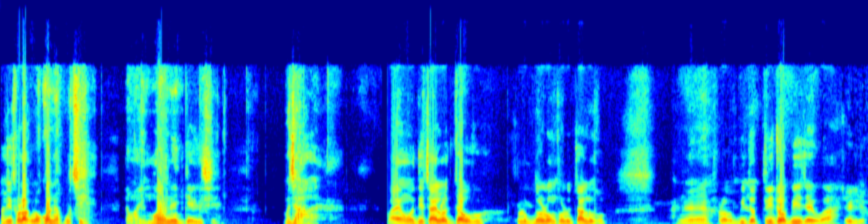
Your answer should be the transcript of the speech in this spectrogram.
હજી થોડાક લોકોને પૂછી તમારી મોર્નિંગ કેવી છે મજા આવે ભાઈ હું હજી ચાલ્યો જ જાઉં છું થોડુંક દોડું થોડું ચાલુ છું અને થોડોક બીજો ત્રીજો બીજ આવ્યો આ જોઈ લ્યો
